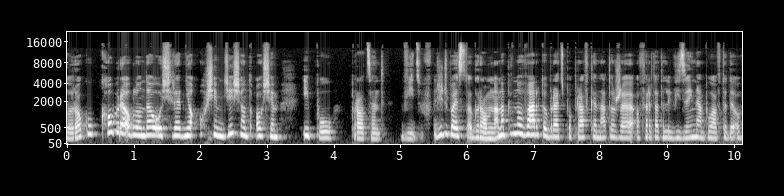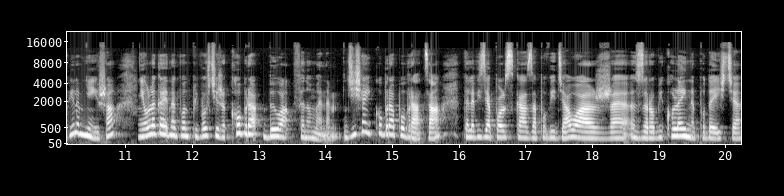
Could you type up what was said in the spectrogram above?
roku, Kobrę oglądało średnio 88,5% widzów. Liczba jest ogromna. Na pewno warto brać poprawkę na to, że oferta telewizyjna była wtedy o wiele mniejsza. Nie ulega jednak wątpliwości, że Kobra była fenomenem. Dzisiaj Kobra powraca. Telewizja Polska zapowiedziała, że zrobi kolejne podejście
